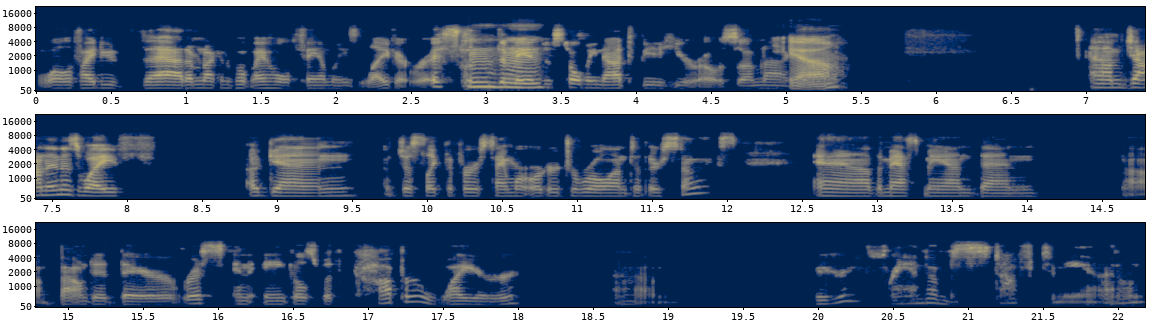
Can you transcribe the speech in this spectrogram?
well, if I do that, I'm not gonna put my whole family's life at risk. Mm-hmm. The man mm-hmm. just told me not to be a hero, so I'm not. Yeah. Gonna. Um, John and his wife, again, just like the first time, were ordered to roll onto their stomachs. And the masked man then uh, bounded their wrists and ankles with copper wire. Um, very random stuff to me. I don't,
